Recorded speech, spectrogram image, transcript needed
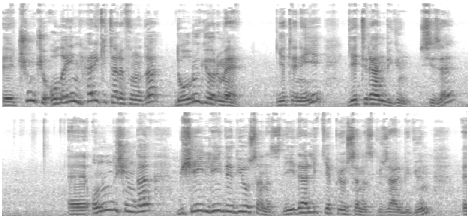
E, çünkü olayın her iki tarafını da doğru görme yeteneği getiren bir gün size. E, onun dışında bir şeyi lead ediyorsanız, liderlik yapıyorsanız güzel bir gün. E,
